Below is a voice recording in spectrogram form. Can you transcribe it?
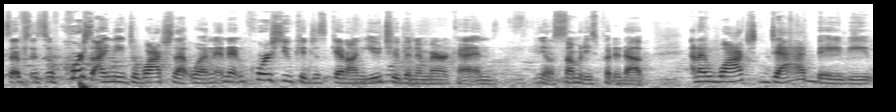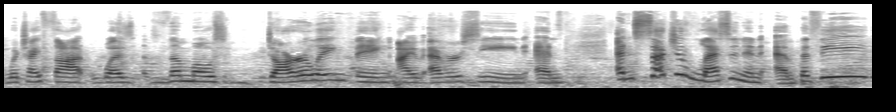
So, so of course I need to watch that one, and of course you could just get on YouTube in America and you know somebody's put it up. And I watched Dad Baby, which I thought was the most darling thing I've ever seen, and and such a lesson in empathy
